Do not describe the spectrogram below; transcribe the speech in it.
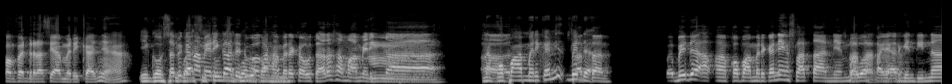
Konfederasi Amerikanya. Ya gak usah tapi kan Amerika ada dua kan paham. Amerika Utara sama Amerika Nah eh, Copa Amerika ini beda. Selatan. Beda eh, Copa Amerika ini yang selatan, yang bawah Selatan, kayak selatan. Argentina,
